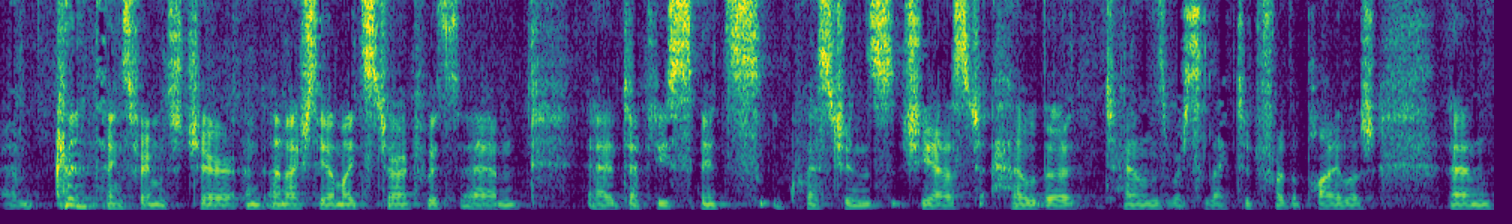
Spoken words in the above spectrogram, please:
Um, thanks very much, Chair. And, and, actually, I might start with um, uh, Deputy Smith's questions. She asked how the towns were selected for the pilot. Um,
